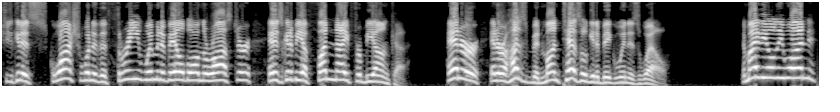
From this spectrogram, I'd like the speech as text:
She's going to squash one of the three women available on the roster. And it's going to be a fun night for Bianca. And her, and her husband, Montez, will get a big win as well. Am I the only one?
